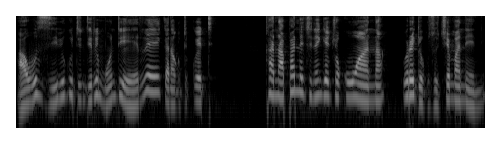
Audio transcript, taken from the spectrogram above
Hauzivi kuti ndiri mhondi here kana kuti kwete? Kana pane chinenge chokuwana urege kuzochema neni.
